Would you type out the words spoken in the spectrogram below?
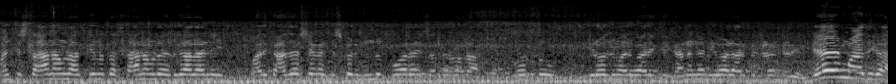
మంచి స్థానంలో అత్యున్నత స్థానంలో ఎదగాలని వారికి ఆదర్శంగా తీసుకొని ముందుకు పోవాలని సందర్భంగా కోరుతూ ఈరోజు మరి వారికి ఘనంగా నివాళులు అర్పించడం జరిగింది జై మాదిగా!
